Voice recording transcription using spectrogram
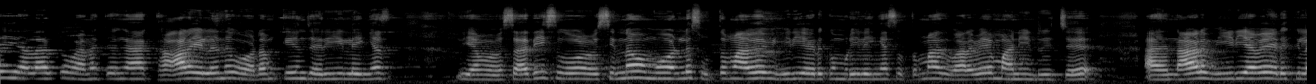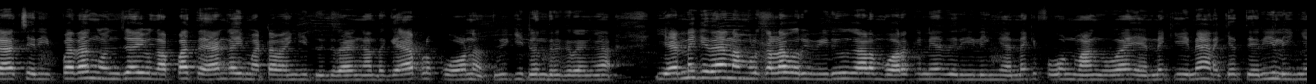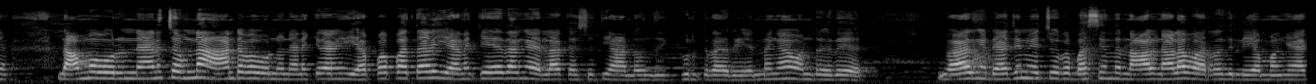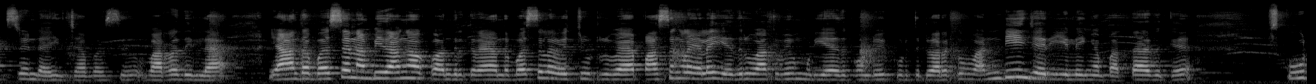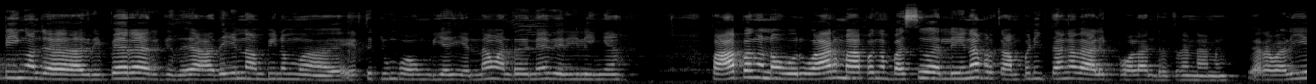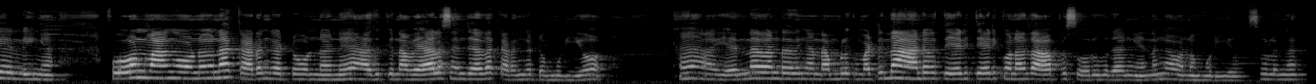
Hi எல்லாருக்கும் வணக்கங்க. காலையிலேருந்து உடம்புக்கும் சரியில்லைங்க. என் சதீஷ் ஓ- சின்ன மோனில் சுத்தமாகவே வீடியோ எடுக்க முடியலைங்க. சுத்தமாக அது வரவே மாட்டின்றுச்சு. அதனால வீடியோவே எடுக்கல. சரி இப்போ தான் கொஞ்சம் இவங்க அப்பா தேங்காய் மட்டை வாங்கிட்டு இருக்கிறாங்க. அந்த கேப்பில் போனேன் தூக்கிட்டு வந்திருக்குறேங்க. என்னைக்கு தான் நம்மளுக்கெல்லாம் ஒரு விடுவு காலம் பிறக்குன்னே தெரியலிங்க. என்றைக்கு ஃபோன் வாங்குவேன் என்னைக்குன்னு எனக்கே தெரியலைங்க. நம்ம ஒரு நினச்சோம்னா ஆண்டவன் ஒன்று நினைக்கிறாங்க எப்போ பார்த்தாலும் எனக்கே தாங்க எல்லா கஷ்டத்தையும் ஆண்டவன் தூக்கி கொடுக்குறாரு. என்னங்க பண்ணுறது பாருங்க டஜன் வச்சு விட்ற பஸ் இந்த நாலு நாளாக வர்றது இல்லையாம்மாங்க ஆக்சிடெண்ட் ஆகிடுச்சா பஸ்ஸு வர்றதில்லை. ஏன் அந்த பஸ்ஸை நம்பி தாங்க உட்காந்துருக்குறேன் அந்த பஸ்ஸில் வச்சு விட்ருவேன் பசங்களை எல்லாம் எதிர்பார்க்கவே முடியாது. கொண்டு போய் கொடுத்துட்டு வரக்கு வண்டியும் சரியில்லைங்க பத்தாதுக்கு. ஸ்கூட்டியும் கொஞ்சம் அது ரிப்பேராக இருக்குது. அதையும் நம்பி நம்ம எடுத்துட்டும் போக முடியாது. என்ன பண்ணுறதுனே தெரியலைங்க. பார்ப்பேங்க நான் ஒரு வாரம் பார்ப்பேங்க பஸ்ஸு வரலைன்னா அப்புறம் கம்பெனிக்கு தாங்க வேலைக்கு போகலான் இருக்கிறேன் நான். வேறு வழியே இல்லைங்க. ஃபோன் வாங்கணுன்னா கடன் கட்டணும் நான். அதுக்கு நான் வேலை செஞ்சால் தான் கடன் கட்ட முடியும். என்ன பண்ணுறதுங்க நம்மளுக்கு மட்டும்தான் ஆண்டவை தேடி தேடி கொண்டாந்து ஆப்பஸ் சொருகுறாங்க என்னங்க பண்ண முடியும்? சொல்லுங்கள்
